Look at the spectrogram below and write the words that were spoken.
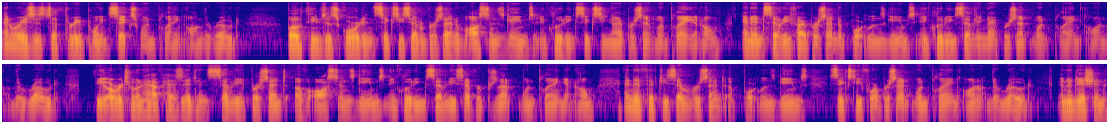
and races to 3.6 when playing on the road. Both teams have scored in 67% of Austin's games, including 69% when playing at home, and in 75% of Portland's games, including 79% when playing on the road. The over 2.5 has hit in 70% of Austin's games, including 77% when playing at home, and in 57% of Portland's games, 64% when playing on the road. In addition,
